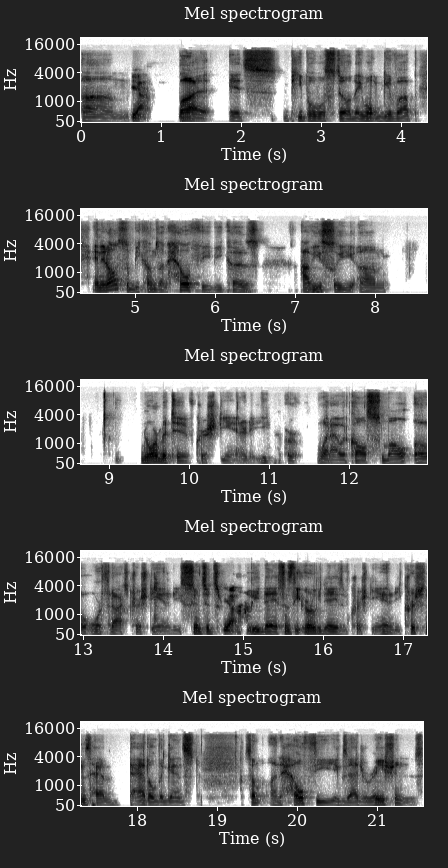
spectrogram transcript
Um, Yeah. But it's people will still, they won't give up. And it also becomes unhealthy because obviously, um, normative Christianity, or what I would call small o Orthodox Christianity, since its Yeah. early days, since the early days of Christianity, Christians have battled against some unhealthy exaggerations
